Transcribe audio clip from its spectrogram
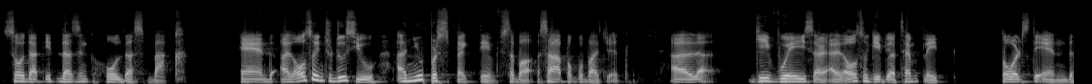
so that it doesn't hold us back. And I'll also introduce you a new perspective sa, ba- sa pagbabudget. I'll give ways, or I'll also give you a template towards the end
